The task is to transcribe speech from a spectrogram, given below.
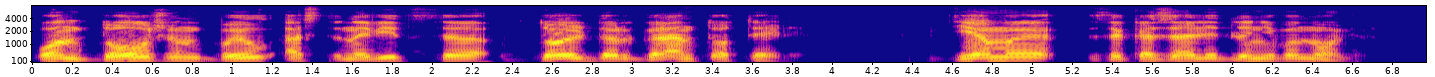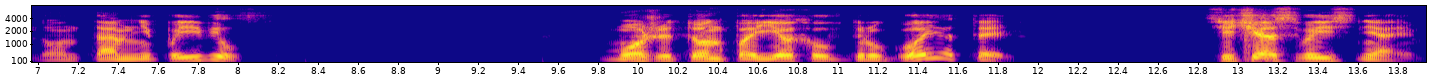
Он должен был остановиться в Дольдер Гранд Отеле, где мы заказали для него номер, но он там не появился. Может, он поехал в другой отель? Сейчас выясняем.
